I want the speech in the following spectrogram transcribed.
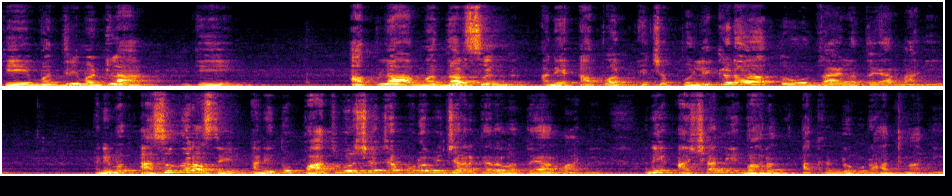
की मंत्री म्हटला की आपला मतदारसंघ आणि आपण याच्या पलीकडं तो जायला तयार नाही. आणि मग असं जर असेल आणि तो पाच वर्षाच्या पुढे विचार करायला तयार नाही आणि अशाने भारत अखंड राहत नाही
